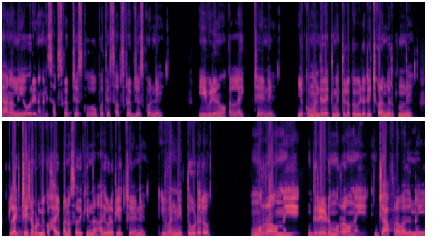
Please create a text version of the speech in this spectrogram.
ఛానల్ని ఎవరైనా కానీ సబ్స్క్రైబ్ చేసుకోకపోతే సబ్స్క్రైబ్ చేసుకోండి. ఈ వీడియోని ఒక లైక్ చేయండి. ఎక్కువ మంది రైతు మిత్రులకు వీడియో రీచ్ కావడం జరుగుతుంది. లైక్ చేసినప్పుడు మీకు హైప్ అని వస్తుంది కింద. అది కూడా క్లిక్ చేయండి. ఇవన్నీ దూడలు. ముర్రా ఉన్నాయి. గ్రేడ్ ముర్రా ఉన్నాయి. జాఫరాబాద్ ఉన్నాయి.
